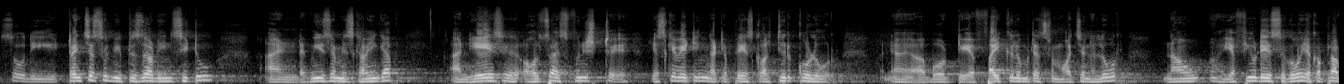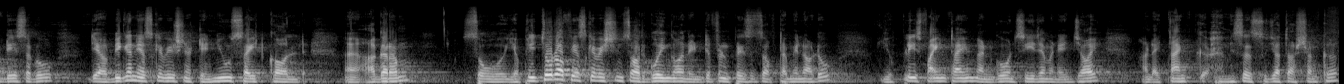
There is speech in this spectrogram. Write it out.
So the trenches will be preserved in situ and the museum is coming up. And ASI also has finished uh, excavating at a place called Thirukolur, uh, about uh, five kilometers from Adichanallur. Now, uh, a few days ago, a couple of days ago, they have begun excavation at a new site called uh, Agaram. So, a plethora of excavations are going on in different places of Tamil Nadu. You please find time and go and see them and enjoy. And I thank uh, Mrs. Sujata Shankar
